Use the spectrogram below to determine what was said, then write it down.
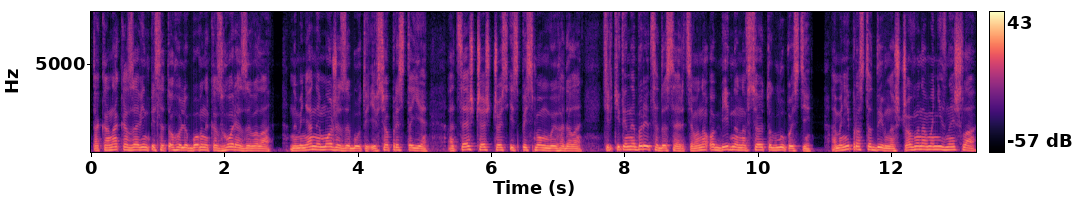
Так вона, казав він, після того любовника з горя завела, но мене не може забути і все пристає, а це ще щось із письмом вигадала. Тільки ти не бери це до серця, воно обідно на всьої то глупості. А мені просто дивно, що вона в мені знайшла.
